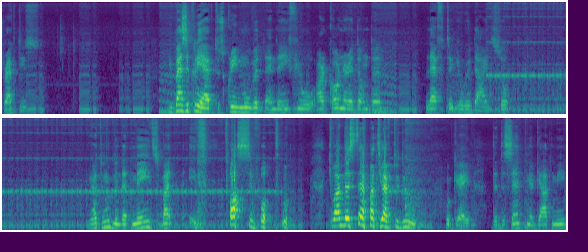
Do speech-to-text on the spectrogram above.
practice. You basically have to screen move it, and if you are cornered on the left, you will die. So you have to move that maze, but it's possible to to understand what you have to do. Okay, the, the sentinel got me.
